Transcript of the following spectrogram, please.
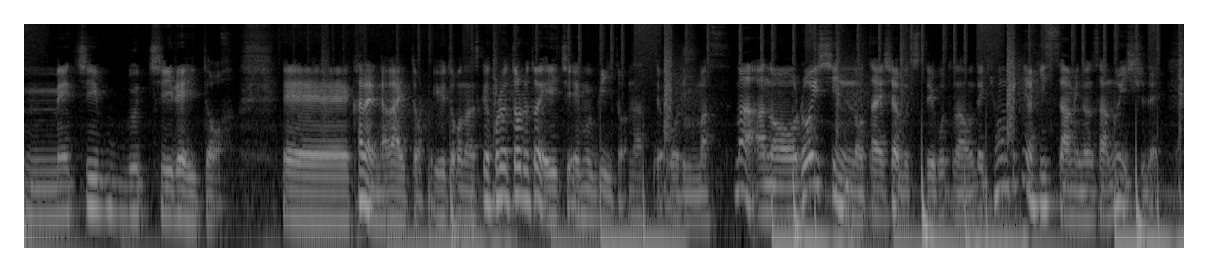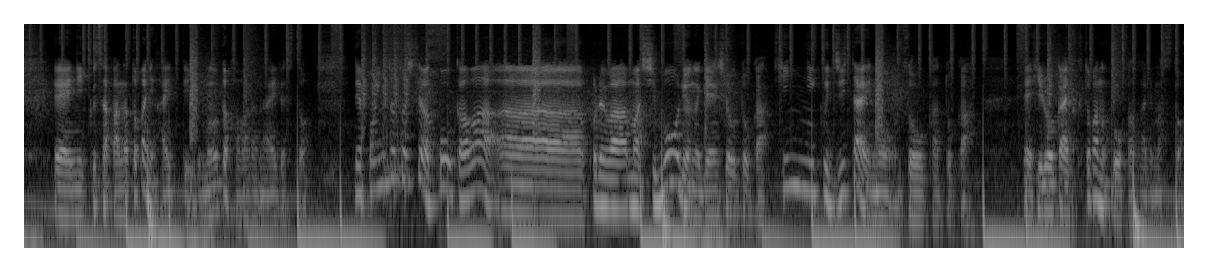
メチブチレイト、えーかなり長いというところなんですけど、これを取ると HMB となっております。まあ、あの、ロイシンの代謝物ということなので、基本的には必須アミノ酸の一種で、えー肉、魚とかに入っているものと変わらないですと。で、ポイントとしては効果は、あこれはまあ脂肪量の減少とか、筋肉自体の増加とか、疲労回復とかの効果がありますと。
